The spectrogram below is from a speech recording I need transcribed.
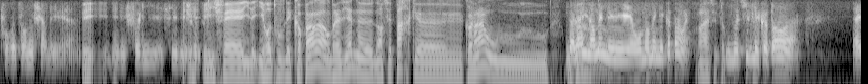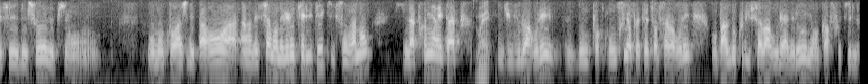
pour retourner faire des, euh, des folies, essayer des et, il fait, il, retrouve des copains andrésiennes dans ces parcs, Colin ou, bah Là, il emmène les, on emmène les copains, ouais. ouais c'est top. Il motive les copains à, essayer des choses et puis on, on encourage les parents à, à investir dans des vélos de qualité qui sont vraiment la première étape du vouloir rouler, donc pour conclure peut-être sur le savoir rouler, on parle beaucoup du savoir rouler à vélo, mais encore faut-il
